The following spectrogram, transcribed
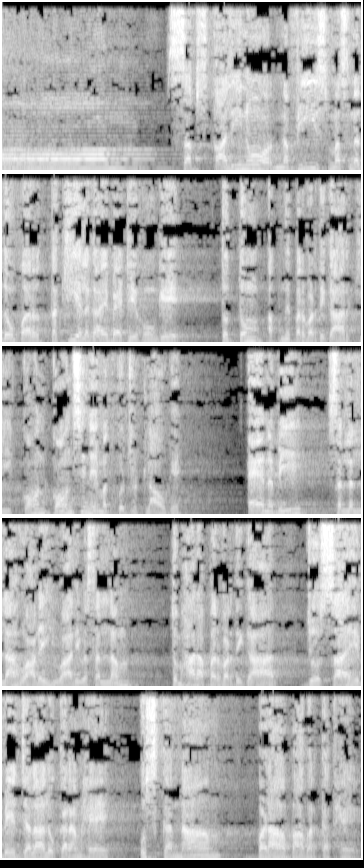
قالینوں اور نفیس مسندوں پر تکیے لگائے بیٹھے ہوں گے، تو تم اپنے پروردگار کی کون کون سی نعمت کو جھٹلاؤ گے؟ اے نبی صلی اللہ علیہ وآلہ وسلم، تمہارا پروردگار جو صاحب جلال و کرم ہے، اس کا نام بڑا بابرکت ہے۔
